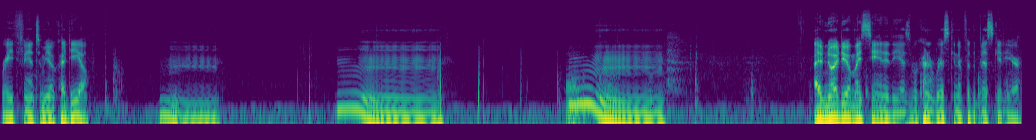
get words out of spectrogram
Wraith Phantom Yokai Dio. Hmm. Hmm. Hmm. I have no idea what my sanity is. We're kind of risking it for the biscuit here.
